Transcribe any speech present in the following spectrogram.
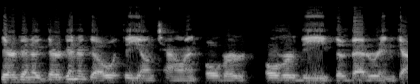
they're gonna they're gonna go with the young talent over over the the veteran guy.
